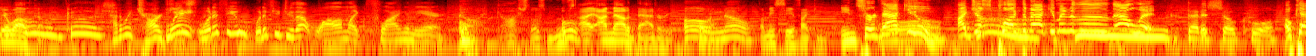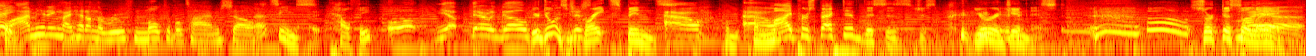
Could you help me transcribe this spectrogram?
You're welcome. Oh my gosh. How do we charge Wait, this? what if you what if you do that while I'm like flying in the air? My gosh, those moves. Oh. I, I'm out of battery. Oh, no. Let me see if I can insert vacuum. Whoa. I just plugged the vacuum into the outlet. Dude, that is so cool. Okay. Well, I'm hitting my head on the roof multiple times, so. That seems healthy. Oh, yep, there we go. You're doing some Just- great spins. Ow. From ow. from my perspective, this is just you're a gymnast. Oh, Cirque du my, Soleil. uh,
